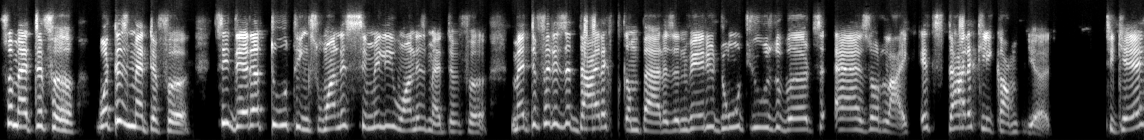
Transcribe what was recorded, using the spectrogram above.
So metaphor, what is metaphor? See, there are two things. One is simile, one is metaphor. Metaphor is a direct comparison where you don't use the words as or like. It's directly compared. ठीक है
